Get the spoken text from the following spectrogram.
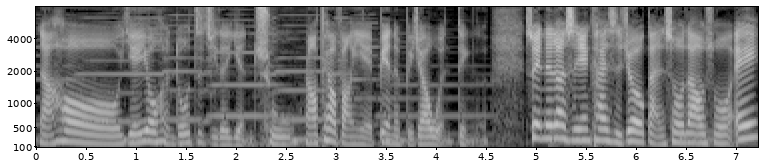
然后也有很多自己的演出，然后票房也变得比较稳定了，所以那段时间开始就有感受到说，哎，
